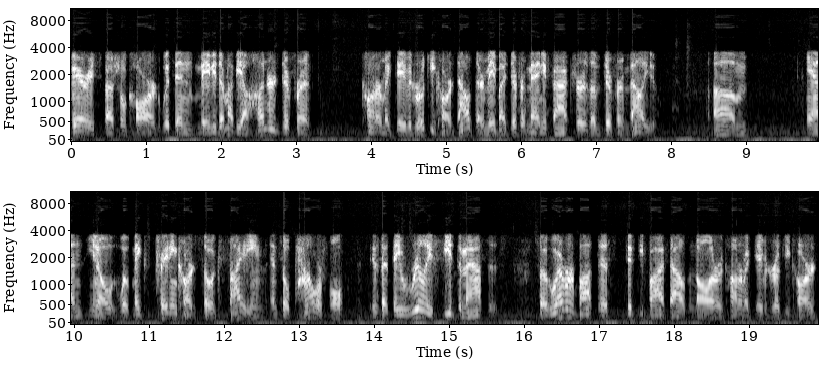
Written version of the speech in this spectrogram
very special card. Within maybe there might be a hundred different Connor McDavid rookie cards out there, made by different manufacturers of different value. Um, and you know what makes trading cards so exciting and so powerful is that they really feed the masses. So whoever bought this fifty-five thousand dollar Connor McDavid rookie card,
